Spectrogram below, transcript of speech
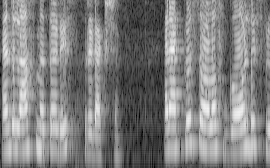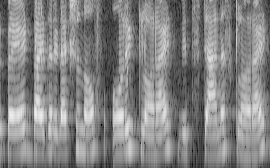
And the last method is reduction. An aqueous sol of gold is prepared by the reduction of auric chloride with stannous chloride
